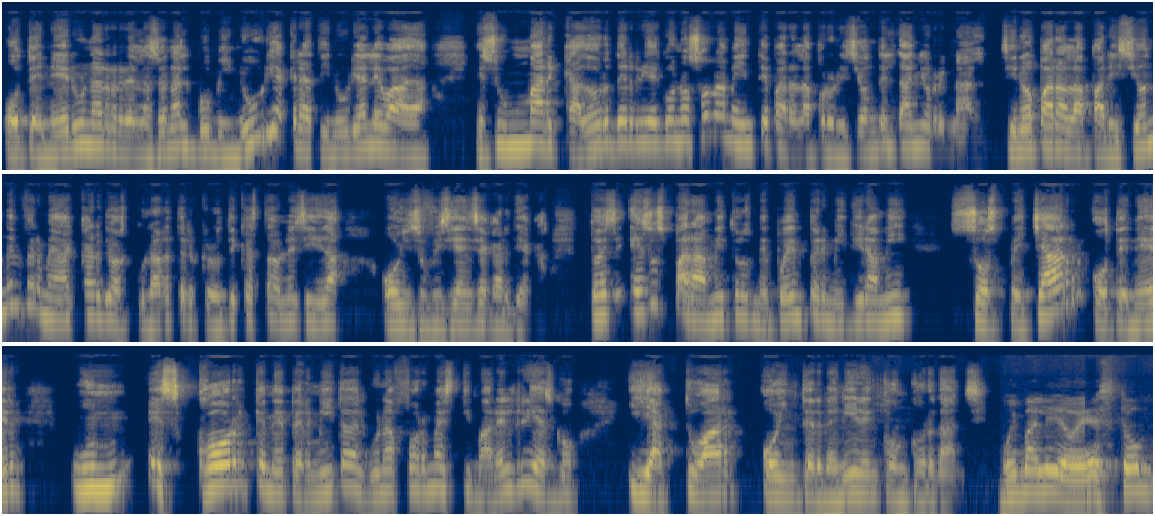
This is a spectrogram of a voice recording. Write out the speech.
o tener una relación albuminuria creatinuria elevada es un marcador de riesgo no solamente para la progresión del daño renal, sino para la aparición de enfermedad cardiovascular aterosclerótica establecida o insuficiencia cardíaca. Entonces, esos parámetros me pueden permitir a mí sospechar o tener un score que me permita de alguna forma estimar el riesgo y actuar o intervenir en concordancia. Muy válido esto.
